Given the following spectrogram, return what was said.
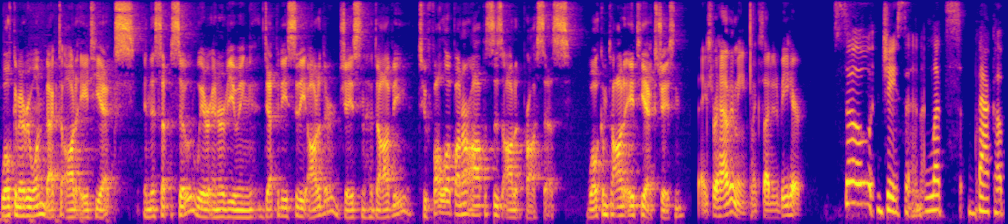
Welcome, everyone, back to Audit ATX. In this episode, we are interviewing Deputy City Auditor Jason Hadavi to follow up on our office's audit process. Welcome to Audit ATX, Jason. Thanks for having me. I'm excited to be here. So, Jason, let's back up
